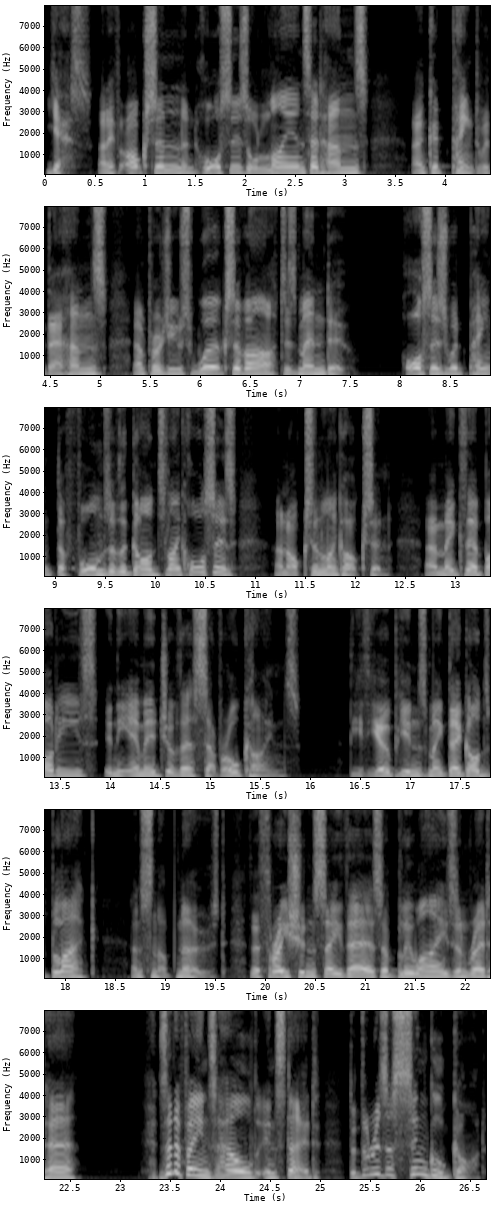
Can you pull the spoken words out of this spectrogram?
Yes, and if oxen and horses or lions had hands, and could paint with their hands and produce works of art as men do, horses would paint the forms of the gods like horses, and oxen like oxen, and make their bodies in the image of their several kinds. The Ethiopians make their gods black and snub nosed. The Thracians say theirs have blue eyes and red hair. Xenophanes held instead that there is a single God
